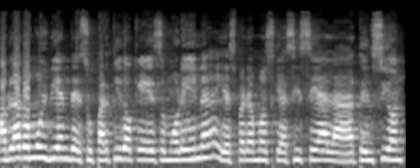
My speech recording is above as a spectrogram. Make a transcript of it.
hablado muy bien de su partido que es Morena y esperamos que así sea la atención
